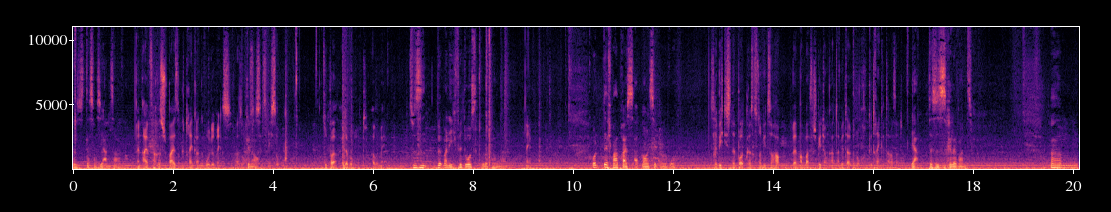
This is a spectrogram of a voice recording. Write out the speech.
Das ist das, was sie ansagen. Ein einfaches Speise- und Getränkangebot übrigens. Also Genau. das ist jetzt nicht so super elaboriert, aber mehr. Zumindest wird man nicht verdursten oder verhungern. Nee. Und der Sparpreis ist ab 19 Euro. Sehr wichtig ist eine Bordgastronomie zu haben, wenn man mal Verspätung hat, damit da genug Getränke da sind. Ja, das ist relevant. Ähm,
